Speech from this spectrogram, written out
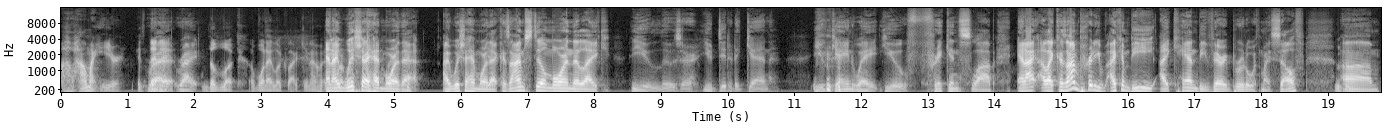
oh, how am I here? It's than Right, a- right. The look of what I look like, you know. It's And I wish I had more of that. I wish I had more of that because I'm still more in the like, you loser, you did it again. You gained weight, you freaking slob. And I, I like because I'm pretty. I can be. I can be very brutal with myself, um,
